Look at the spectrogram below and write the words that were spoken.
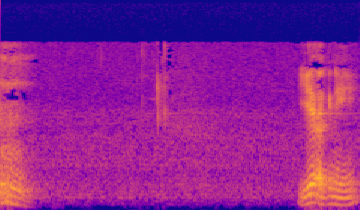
ये अग्नि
